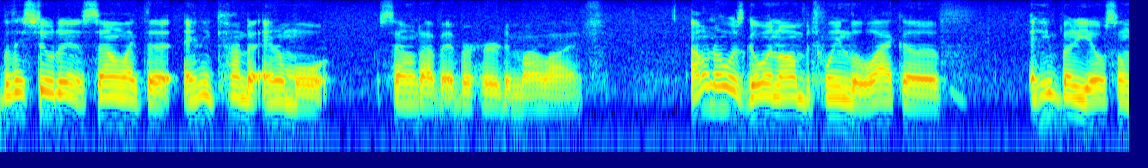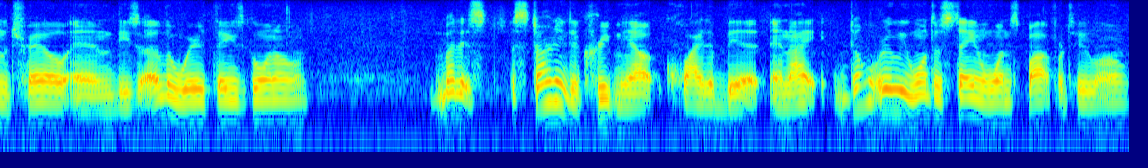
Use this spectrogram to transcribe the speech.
but they still didn't sound like the any kind of animal sound I've ever heard in my life. I don't know what's going on between the lack of anybody else on the trail and these other weird things going on but it's starting to creep me out quite a bit, and I don't really want to stay in one spot for too long,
